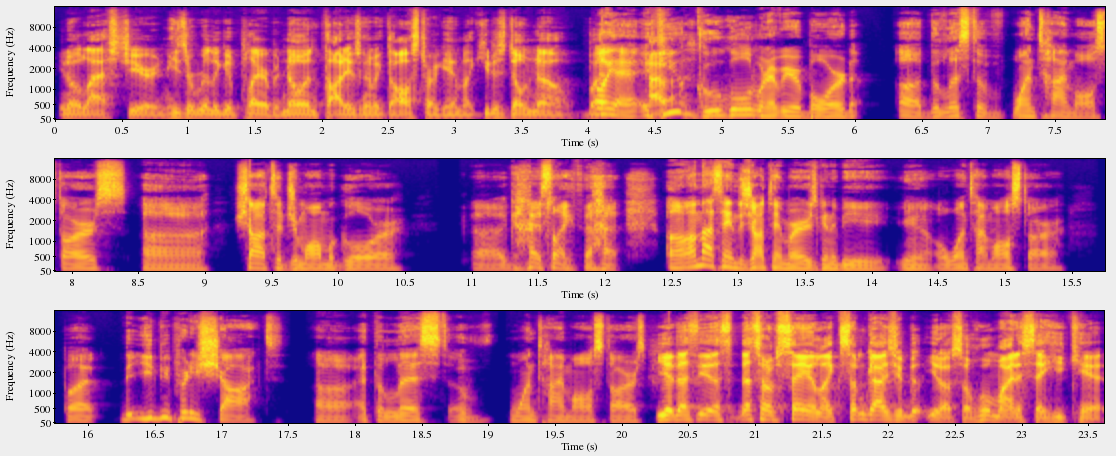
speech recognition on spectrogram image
you know, last year, and he's a really good player, but no one thought he was gonna make the All Star game. Like you just don't know. But oh yeah, if I- you Googled whenever you're bored, uh, the list of one-time All Stars. Uh, shout out to Jamal Magloire, uh, guys like that. Uh, I'm not saying Dejounte Murray is going to be you know a one-time All Star, but you'd be pretty shocked uh, at the list of one-time All Stars. Yeah, that's, that's that's what I'm saying. Like some guys, you you know, so who am I to say he can't?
